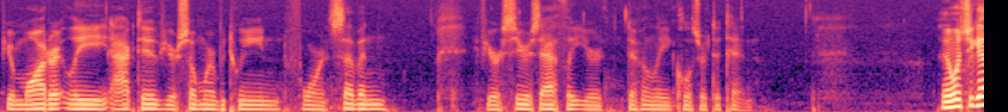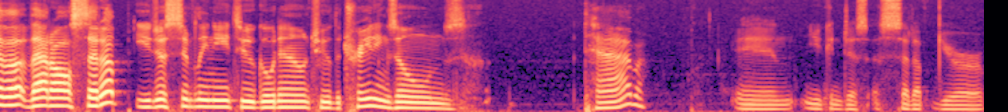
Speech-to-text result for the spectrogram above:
if you're moderately active, you're somewhere between 4 and 7. If you're a serious athlete, you're definitely closer to 10. And once you get that all set up, you just simply need to go down to the training zones tab and you can just set up your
